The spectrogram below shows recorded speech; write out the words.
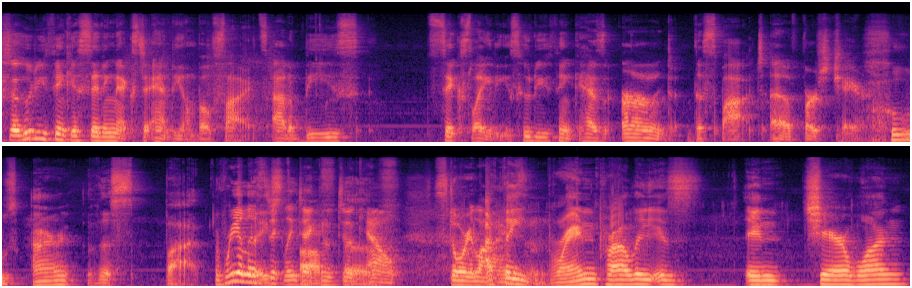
So who do you think is sitting next to Andy on both sides? Out of these six ladies, who do you think has earned the spot of first chair? Who's earned the spot? Realistically, taking into account storylines. I think and- Brandon probably is in chair one.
